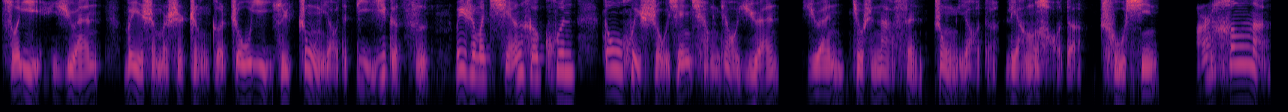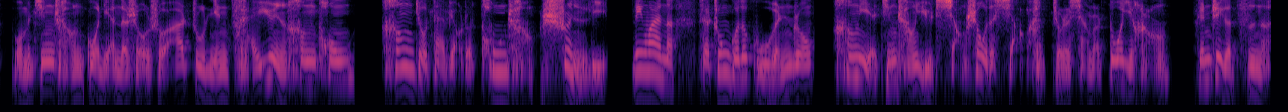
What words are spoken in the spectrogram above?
所以缘为什么是整个周易最重要的第一个字？为什么乾和坤都会首先强调缘？缘就是那份重要的良好的初心。而亨呢，我们经常过年的时候说啊，祝您财运亨通。亨就代表着通畅顺利。另外呢，在中国的古文中，亨也经常与享受的享啊，就是下面多一横，跟这个字呢，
